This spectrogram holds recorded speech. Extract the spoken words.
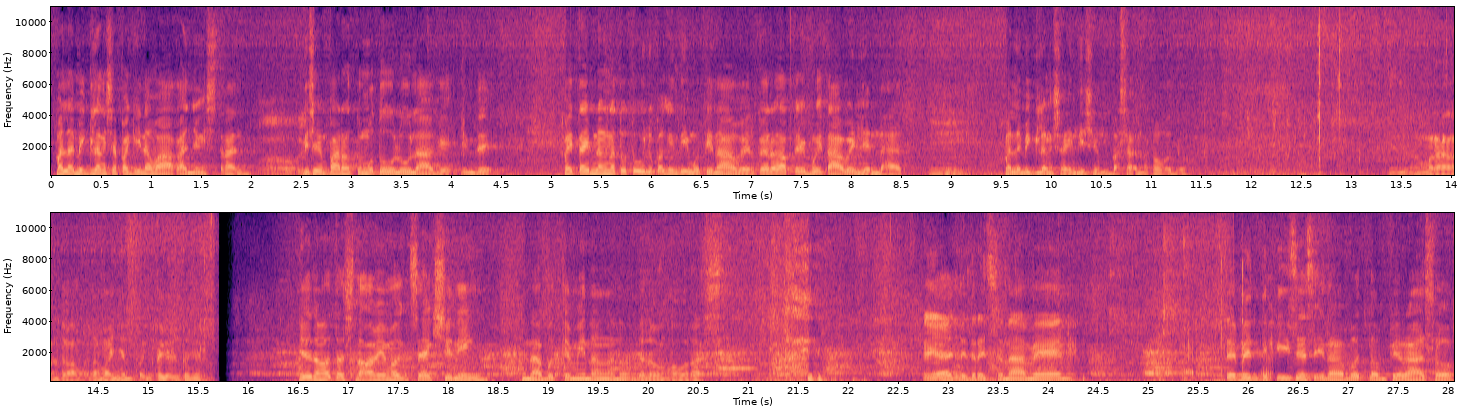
Malamig lang siya pag hinawakan yung strand. Ah, Hindi okay. siya yung parang tumutulo lagi. Hindi. May time lang natutulo pag hindi mo tinawel. Pero after mo itawel yan lahat, Hmm. malamig lang siya, hindi siya basa na todo. Yun lang, mararamdaman mo naman yun pag tagal-tagal. Yun o, tapos na kami mag-sectioning. Inabot kami ng ano, dalawang oras. Kaya, didreads na namin. 70 pieces inabot ng piraso.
